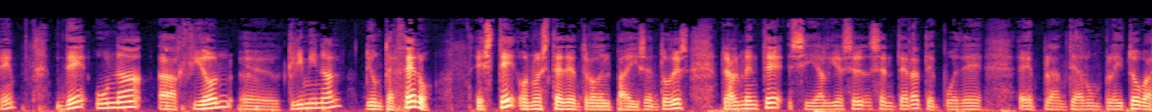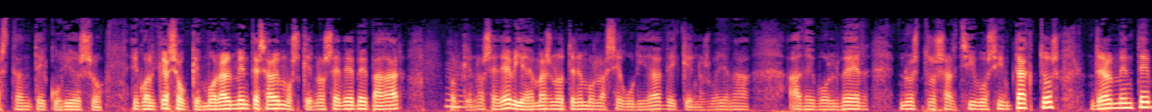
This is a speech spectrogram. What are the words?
¿eh? de una acción eh, criminal de un tercero esté o no esté dentro del país. Entonces, realmente, si alguien se, entera, te puede eh, plantear un pleito bastante curioso. En cualquier caso, aunque moralmente sabemos que no se debe pagar, porque no se debe y además no tenemos la seguridad de que nos vayan a, a devolver nuestros archivos intactos, realmente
